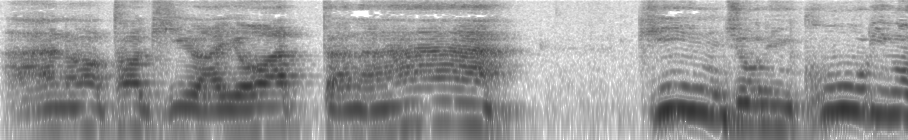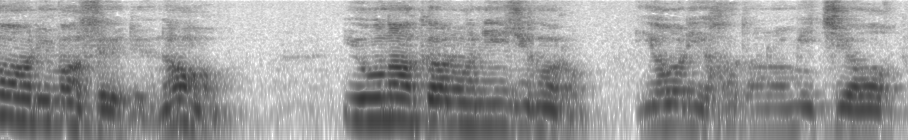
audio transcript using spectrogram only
あの時は弱ったな。近所に氷がありませでな。夜中の2時ごろよりほどの道を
